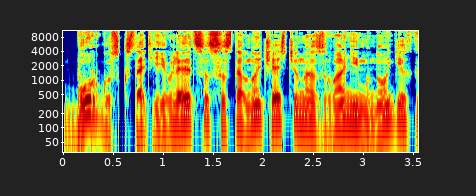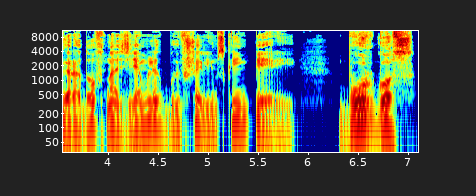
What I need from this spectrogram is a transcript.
Burgus, кстати, является составной частью названий многих городов на землях бывшей Римской империи. Бургос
